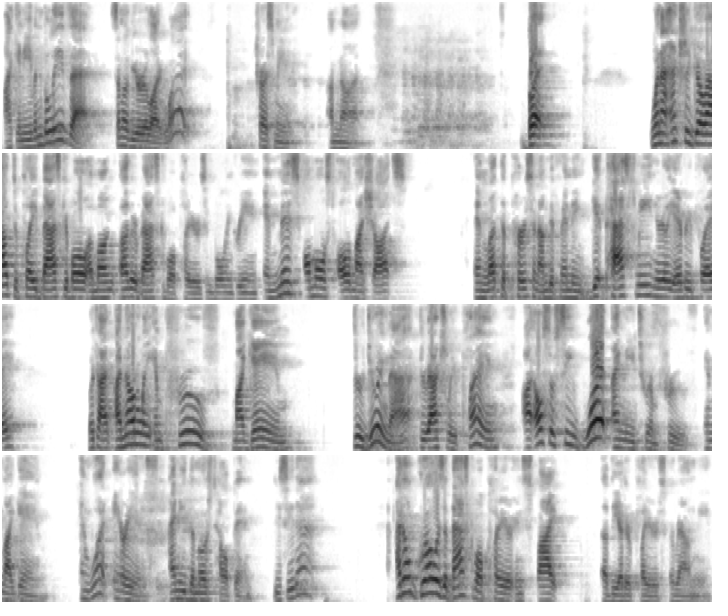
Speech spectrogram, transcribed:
I can even believe that. Some of you are like, what? Trust me, I'm not. But when I actually go out to play basketball among other basketball players in Bowling Green and miss almost all of my shots and let the person I'm defending get past me nearly every play, look, I, I not only improve my game through doing that, through actually playing, I also see what I need to improve in my game and what areas I need the most help in. Do you see that? I don't grow as a basketball player in spite of the other players around me.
